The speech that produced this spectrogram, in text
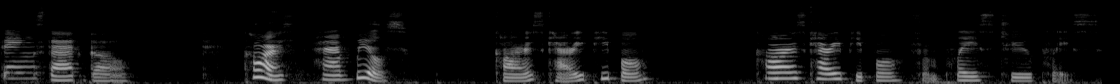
Things that go. Cars have wheels. Cars carry people. Cars carry people from place to place.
